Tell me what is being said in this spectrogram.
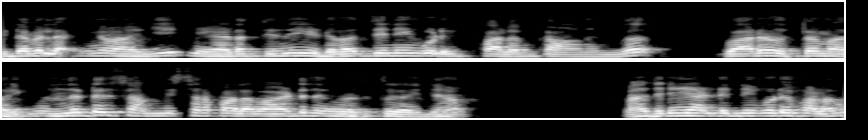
ഇടവ ലഗ്നമാക്കി മേടത്തിന് ഇടവത്തിനെയും കൂടി ഫലം കാണുന്നത് വളരെ ഉത്തമമായിരിക്കും. എന്നിട്ട് സമ്മിശ്ര ഫലമായിട്ട് നിങ്ങൾ എടുത്തു കഴിഞ്ഞാൽ അതിന് രണ്ടിന്റെയും കൂടി ഫലം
